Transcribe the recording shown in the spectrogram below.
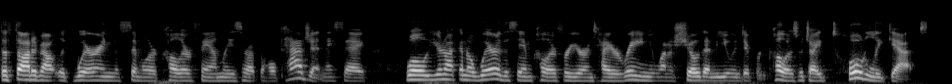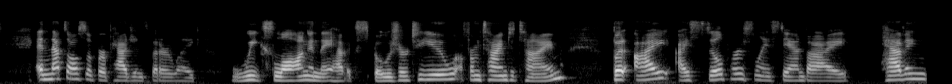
the thought about like wearing the similar color families throughout the whole pageant and they say well, you're not going to wear the same color for your entire reign. You want to show them you in different colors, which I totally get. And that's also for pageants that are like weeks long and they have exposure to you from time to time. But I I still personally stand by having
